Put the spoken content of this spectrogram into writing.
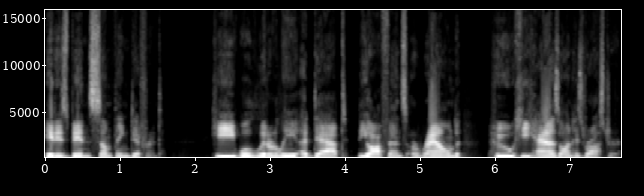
it has been something different. He will literally adapt the offense around who he has on his roster,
